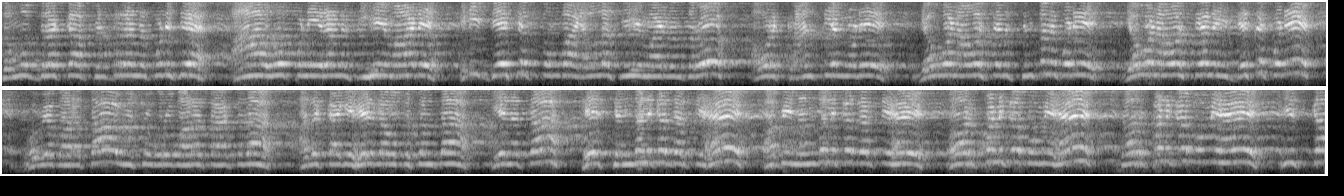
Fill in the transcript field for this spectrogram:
ಸಮುದ್ರಕ್ಕ ಫಿಲ್ಟರ್ ಅನ್ನು ಕುಡಿಸಿ ಆ ಉಪ್ಪು ನೀರನ್ನು ಸಿಹಿ ಮಾಡಿ, ಇಡೀ ದೇಶದ ತುಂಬಾ ಎಲ್ಲ ಸಿಹಿ ಮಾಡಿದಂತರು ಅವರ ಕ್ರಾಂತಿಯನ್ನು ನೋಡಿ, ಯೌವನ ಅವಸ್ಥೆಯನ್ನು ಚಿಂತನೆ ಕೊಡಿ, ಯೌವನ ಅವಸ್ಥೆಯನ್ನು ಈ ದೇಶಕ್ಕೆ ಕೊಡಿ. ಭವ್ಯ ಭಾರತ ವಿಶ್ವಗುರು ಭಾರತ ಆಗ್ತದ. ಅದಕ್ಕಾಗಿ ಹೇಳಿದ ಒಬ್ಬ ಸಂತ ಏನತ್ತ ಹೇ ಚಂದನ का धरती है अभिनंदन का धरती है अर्पण का भूमि है तर्पण का भूमि है इसका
